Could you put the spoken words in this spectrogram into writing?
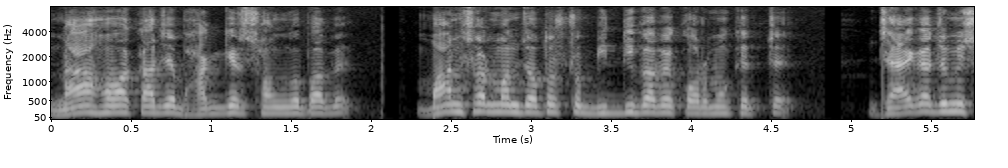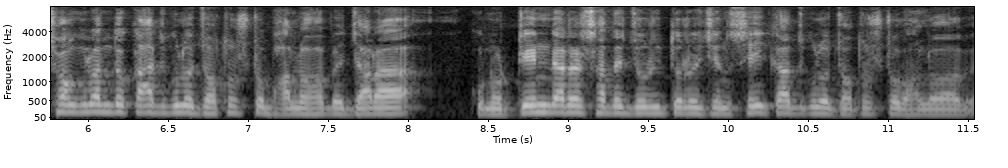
না হওয়া কাজে ভাগ্যের সঙ্গ পাবে। মান সম্মান যথেষ্ট বৃদ্ধি পাবে কর্মক্ষেত্রে। জায়গা জমি সংক্রান্ত কাজগুলো যথেষ্ট ভালো হবে, যারা কোনো টেন্ডারের সাথে জড়িত রয়েছেন সেই কাজগুলো যথেষ্ট ভালো হবে।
